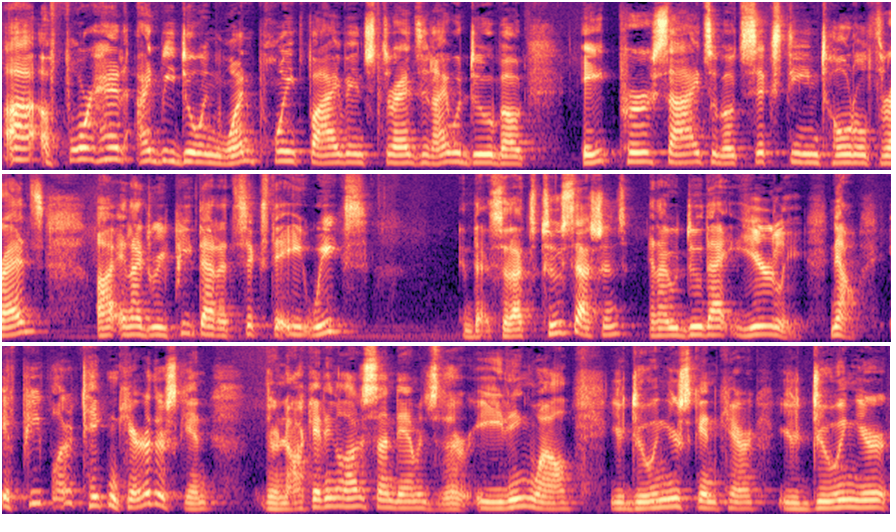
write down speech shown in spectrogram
Uh, a forehead, I'd be doing 1.5 inch threads, and I would do about eight per side, so about 16 total threads. Uh, and I'd repeat that at six to eight weeks. And that, so that's two sessions, and I would do that yearly. Now, if people are taking care of their skin, they're not getting a lot of sun damage, they're eating well, you're doing your skincare, you're doing your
